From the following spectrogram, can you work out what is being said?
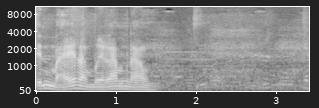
97 là 15 đồng. Cái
